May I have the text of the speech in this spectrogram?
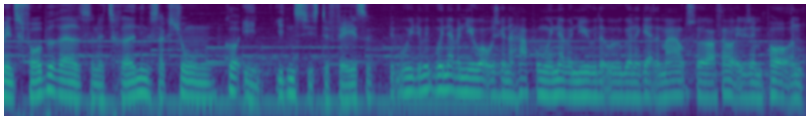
mens forberedelserne til redningsaktionen går ind i den sidste fase. We, we never knew what was going to happen. We never knew that we were going to get them out. So I thought it was important,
